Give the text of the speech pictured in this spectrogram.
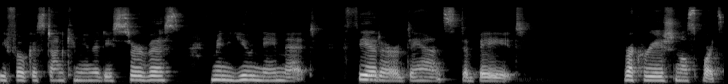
be focused on community service. I mean, you name it theater, dance, debate, recreational sports.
